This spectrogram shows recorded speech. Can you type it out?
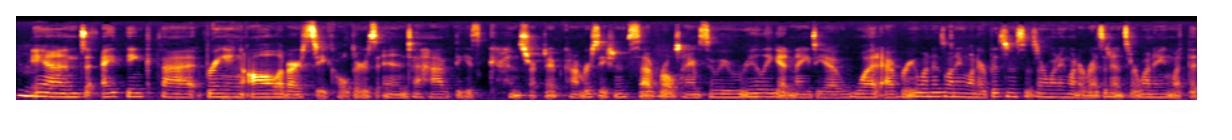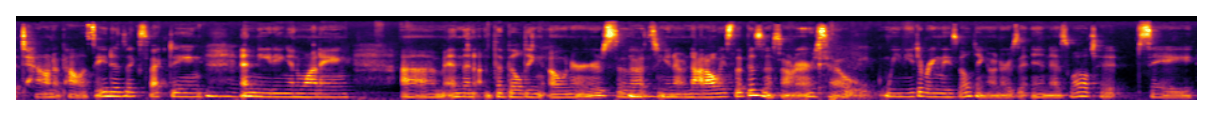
Hmm. And I think that bringing all of our stakeholders in to have these constructive conversations several times so we really get an idea of what everyone is wanting, what our businesses are wanting, what our residents are wanting, what the town of Palisade is expecting mm-hmm. and needing and wanting um, and then the building owners. So that's mm-hmm. you know not always the business owner. So we need to bring these building owners in as well to say.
